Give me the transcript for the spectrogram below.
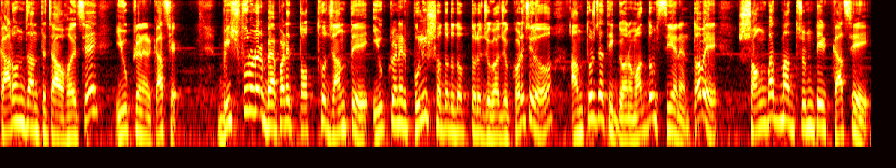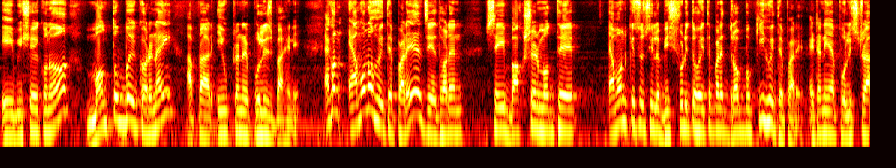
কারণ জানতে চাওয়া হয়েছে ইউক্রেনের কাছে। বিস্ফোরণের ব্যাপারে তথ্য জানতে ইউক্রেনের পুলিশ সদর দপ্তরে যোগাযোগ করেছিল আন্তর্জাতিক গণমাধ্যম সিএনএন। তবে সংবাদ মাধ্যমটির কাছে এই বিষয়ে কোনো মন্তব্যই করে নাই আপনার ইউক্রেনের পুলিশ বাহিনী। এখন এমনও হইতে পারে যে, ধরেন, সেই বক্সের মধ্যে এমন কিছু ছিল, বিস্ফোরিত হইতে পারে, দ্রব্য কি হইতে পারে, এটা নিয়ে পুলিশরা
